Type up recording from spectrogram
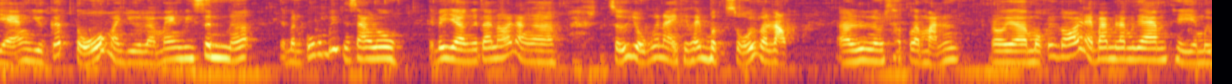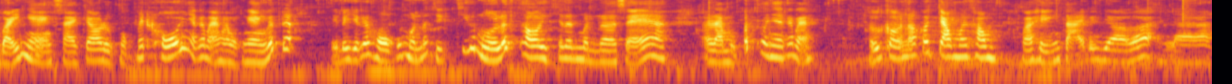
dạng vừa kết tủa mà vừa là men vi sinh nữa. Thì mình cũng không biết là sao luôn. Thì bây giờ người ta nói rằng à, sử dụng cái này thì phải bật sủi và lọc à, thật là mạnh. Rồi à, một cái gói này 35g thì 17 ngàn xài cho được một mét khối nha các bạn là 1 ngàn lít á. Thì bây giờ cái hồ của mình nó chỉ chỉ có 10 lít thôi cho nên mình à, sẽ à, làm một ít thôi nha các bạn. Thử coi nó có trong hay không. Và hiện tại bây giờ á là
